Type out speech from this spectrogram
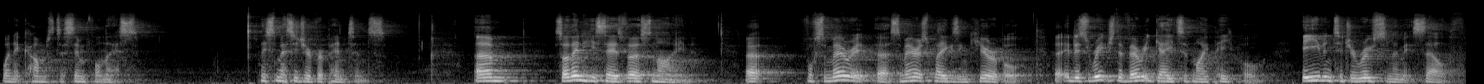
when it comes to sinfulness. This message of repentance. Um, so then he says, verse 9 uh, For Samaria, uh, Samaria's plague is incurable. Uh, it has reached the very gate of my people, even to Jerusalem itself.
